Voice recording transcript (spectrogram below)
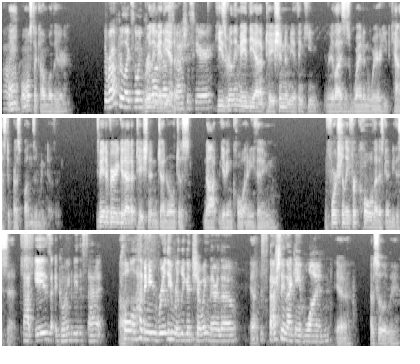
Um, Almost a combo there. the Raptorlec's going for Really a lot of made the F edit. smashes here. He's really made the adaptation, and you think he realizes when and where he'd cast to press buttons and when he doesn't. He's made a very good adaptation in general, just not giving Cole anything. Unfortunately for Cole, that is going to be the set. That is going to be the set. Uh, Cole having a really really good showing there though, Yeah. especially in that game one. Yeah, absolutely.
